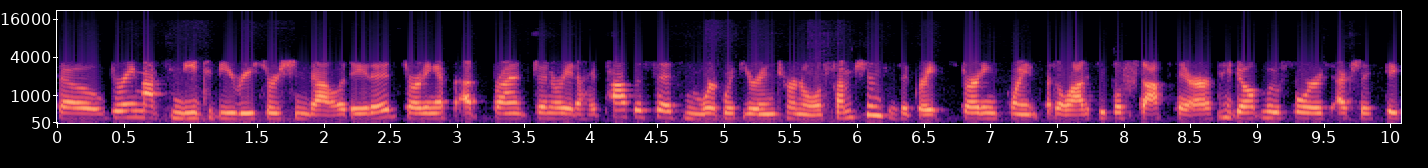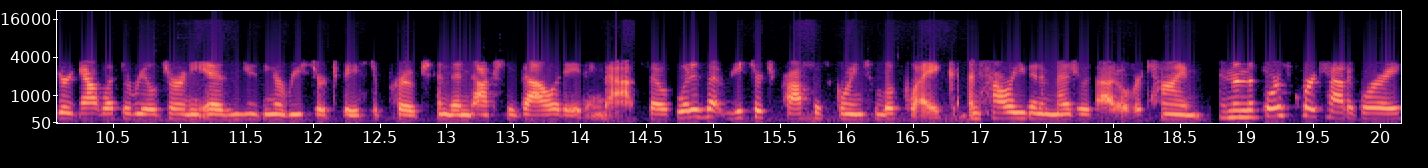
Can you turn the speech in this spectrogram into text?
So journey maps need to be researched and validated. Starting up upfront, generate a hypothesis and work with your internal assumptions is a great starting point, but a lot of people stop there. They don't move forward to actually figuring out what the real journey is and using a research-based approach and then actually validating that. So what is that research process going to look like and how are you going to measure that over time? And then the fourth core category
